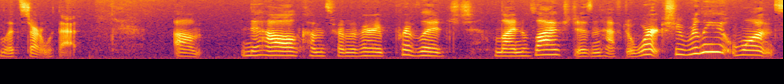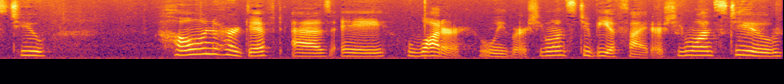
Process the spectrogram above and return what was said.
Let's start with that. Um, Nehal comes from a very privileged line of life. She doesn't have to work. She really wants to hone her gift as a water weaver. She wants to be a fighter. She wants to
